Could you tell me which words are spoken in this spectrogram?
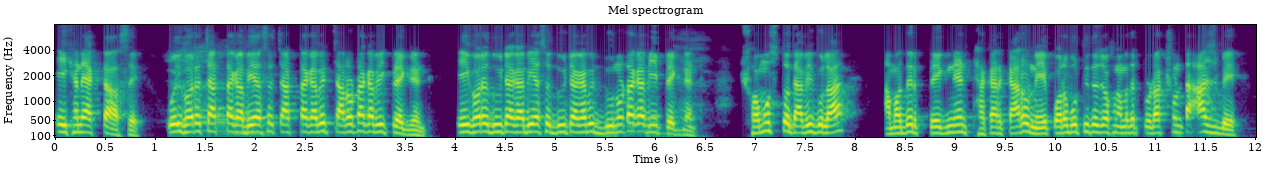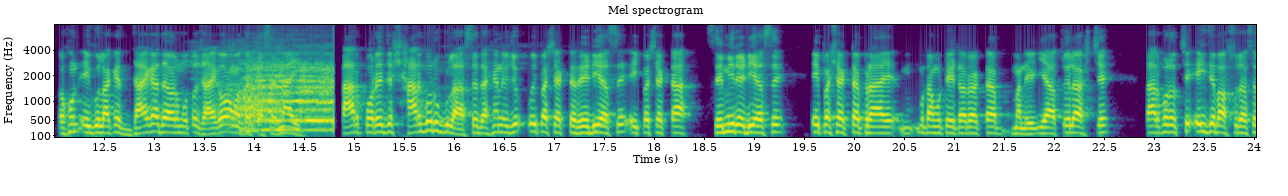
এইখানে একটা আছে। ওই ঘরে চারটা গাভী আছে, চারটা গাভীর চারোটা গাভী প্রেগনেন্ট এই ঘরে দুইটা গাভী আছে, দুইটা গাভীর দুটা গাভী প্রেগনেন্ট সমস্ত গাভীগুলা আমাদের প্রেগনেন্ট থাকার কারণে পরবর্তীতে যখন আমাদের প্রোডাকশনটা আসবে, তখন এগুলাকে জায়গা দেওয়ার মতো জায়গাও আমাদের কাছে নাই। তারপরে যে সার গরুগুলো আছে, দেখেন ওই যে ওই পাশে একটা রেডি আছে, এই পাশে একটা সেমি রেডি আছে, এই পাশে একটা প্রায় মোটামুটি এটারও একটা মানে ইয়া চলে আসছে। তারপর হচ্ছে এই যে বাসুর আছে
